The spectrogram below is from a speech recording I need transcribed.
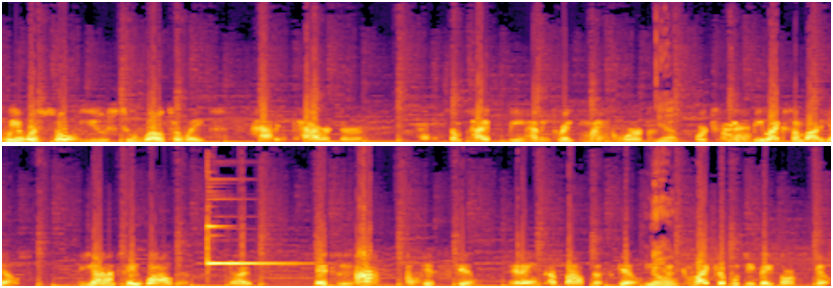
we were so used to welterweights having character, having some type, of being having great mic work, Yep. or trying to be like somebody else. Deontay Wilder, right? It's not about his skill. It ain't about the skill. No. Because you like Triple G based on skill.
